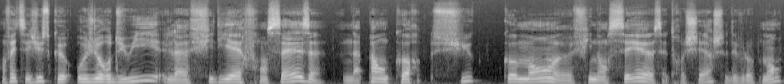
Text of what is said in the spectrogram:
En fait, c'est juste qu'aujourd'hui, la filière française n'a pas encore su comment euh, financer euh, cette recherche, ce développement.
